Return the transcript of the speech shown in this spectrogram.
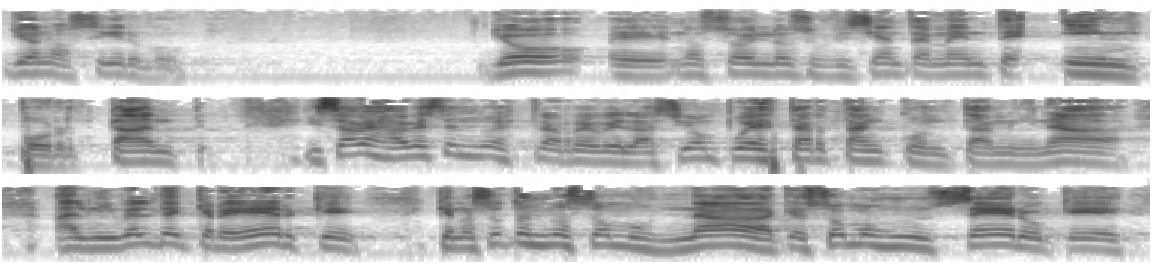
Yo no sirvo yo eh, no soy lo suficientemente importante. Y sabes, a veces nuestra revelación puede estar tan contaminada al nivel de creer que, que nosotros no somos nada, que somos un cero, que,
